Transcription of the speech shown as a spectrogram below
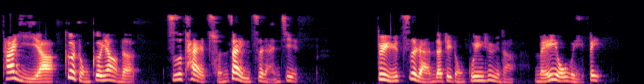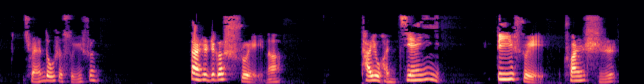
他以呀各种各样的姿态存在于自然界，对于自然的这种规律呢，没有违背，全都是随顺。但是这个水呢，它又很坚毅，滴水穿石，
